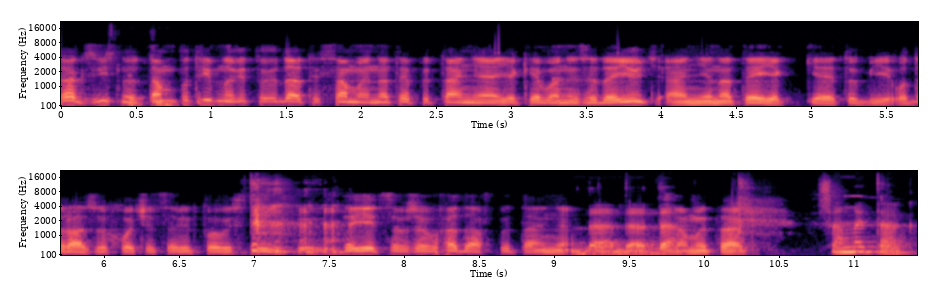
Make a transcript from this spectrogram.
Так, звісно, там потрібно відповідати саме на те питання, яке вони задають, а не на те, яке тобі одразу хочеться відповісти. І ти, здається, вже вгадав питання. Да, да, да. Саме так. Саме так.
